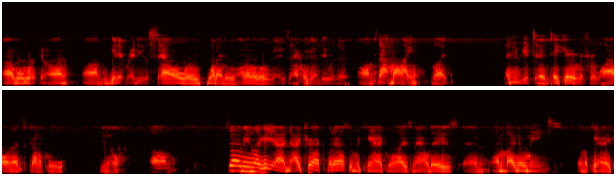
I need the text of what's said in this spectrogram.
Uh, we're working on um, to get it ready to sell or whatever. I don't know what we're exactly going to do with it. Um, it's not mine, but I do get to take care of it for a while, and that's kind of cool. You know. Um, so I mean, like, yeah, I truck, but I also mechanic wise nowadays, and I'm by no means a mechanic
